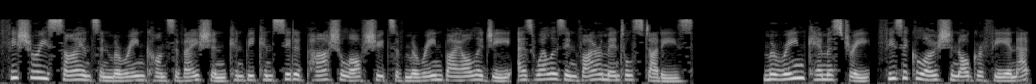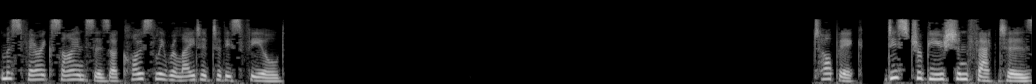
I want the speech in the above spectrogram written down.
Fisheries science and marine conservation can be considered partial offshoots of marine biology as well as environmental studies. Marine chemistry, physical oceanography and atmospheric sciences are closely related to this field. Distribution factors.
